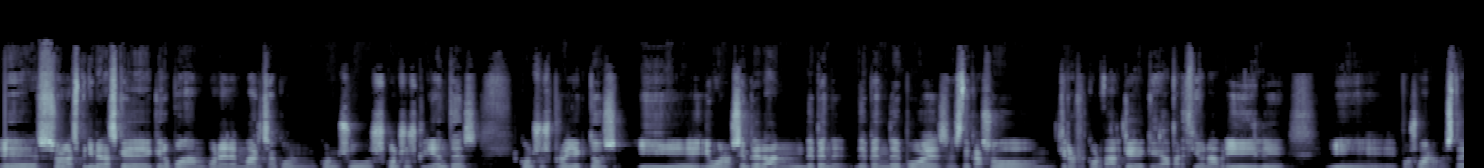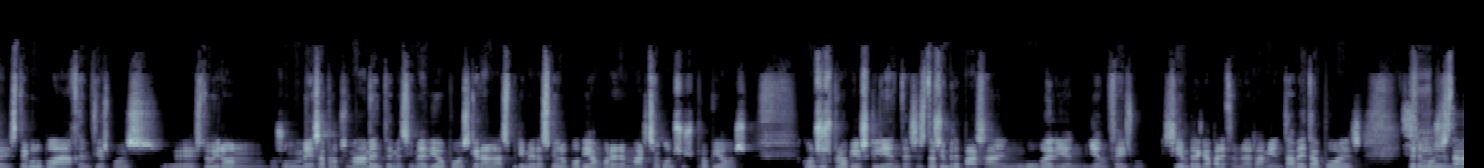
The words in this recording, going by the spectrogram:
eh, son las primeras que, que lo puedan poner en marcha con, con sus, con sus clientes, con sus proyectos y, bueno, siempre dan, depende, depende, pues en este caso quiero recordar que, que apareció en abril y, y pues bueno, este, este grupo de agencias pues eh, estuvieron pues un mes aproximadamente, mes y medio, pues que eran las primeras que lo podían poner en marcha con sus propios con sus propios clientes. Esto siempre pasa en Google y en, y en Facebook. Siempre que aparece una herramienta beta, pues tenemos esta,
